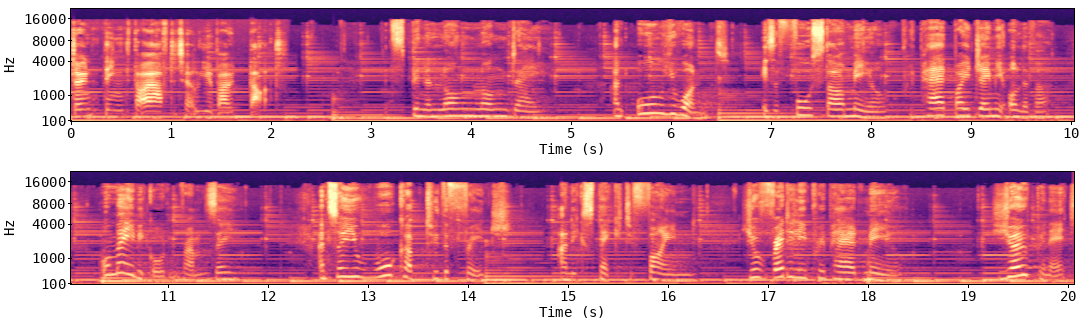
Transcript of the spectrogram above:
don't think that I have to tell you about that. It's been a long, long day, and all you want is a four star meal prepared by Jamie Oliver or maybe Gordon Ramsay. And so you walk up to the fridge and expect to find your readily prepared meal. You open it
